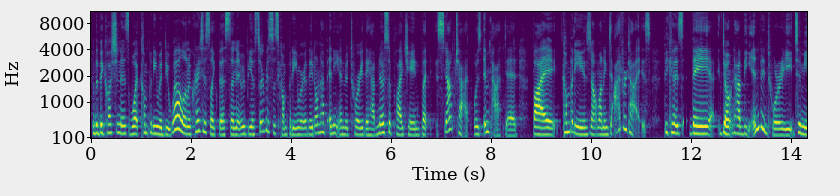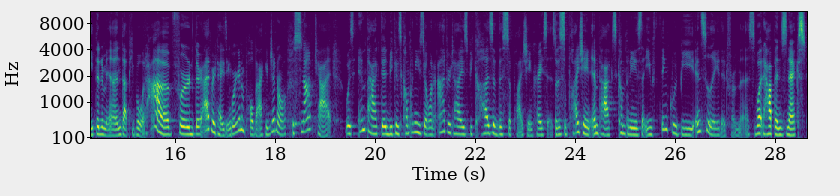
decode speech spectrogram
The big question is what company would do well in a crisis like this? And it would be a services company where they don't have any inventory, they have no supply chain, but Snapchat was impacted by companies not wanting to advertise because they don't have the inventory to meet the demand that people would have for their advertising. We're going to pull back in general. Snapchat was impacted because companies don't want to advertise because of this supply chain crisis. So the supply chain impacts companies that you think would be insulated from this. What happens next?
